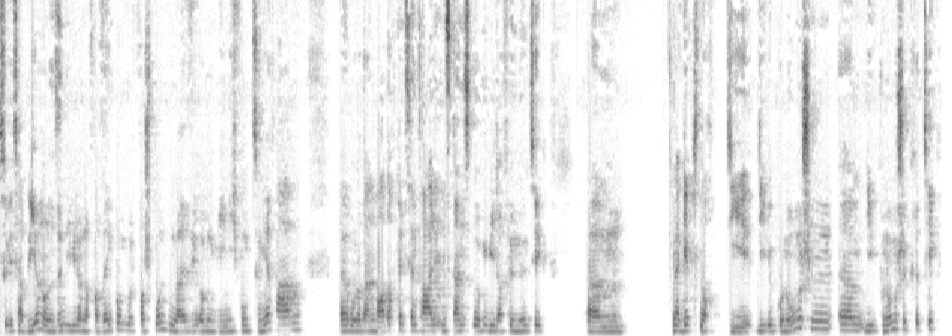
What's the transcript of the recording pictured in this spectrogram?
zu etablieren und dann sind die wieder in der Versenkung verschwunden, weil sie irgendwie nicht funktioniert haben. Äh, oder dann war doch eine zentrale Instanz irgendwie dafür nötig. Ähm, da gibt's noch die, die ökonomischen, ähm, die ökonomische Kritik.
